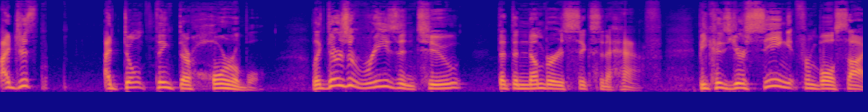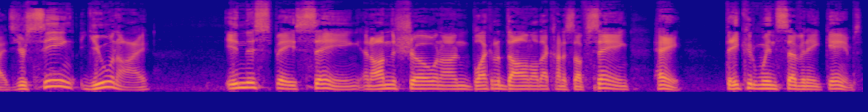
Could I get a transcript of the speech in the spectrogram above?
I just I don't think they're horrible. Like there's a reason too that the number is six and a half. Because you're seeing it from both sides. You're seeing you and I in this space saying, and on the show and on Black and Abdal and all that kind of stuff, saying, hey, they could win seven, eight games.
